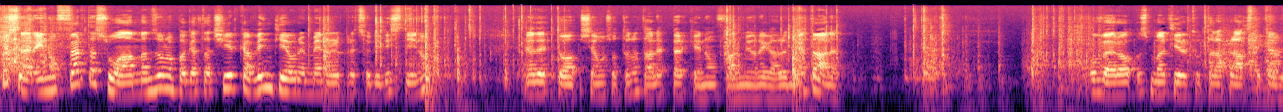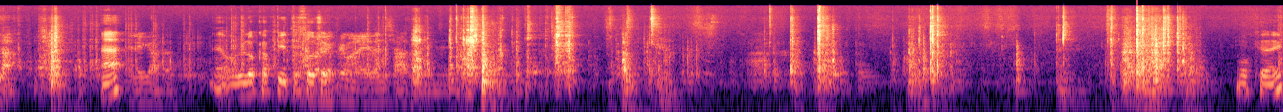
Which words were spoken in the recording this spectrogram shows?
questa era in offerta su Amazon, ho pagata circa 20 euro in meno del prezzo di listino. E ho detto, siamo sotto Natale, perché non farmi un regalo di Natale? Ovvero smaltire tutta la plastica. È Eh? È legata. Eh, l'ho capito, sto Perché cercando. prima l'hai lanciata. quindi- Ok.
